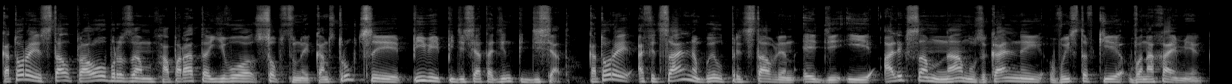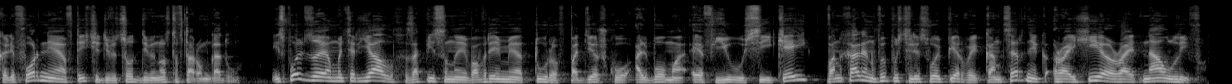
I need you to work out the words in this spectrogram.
который стал прообразом аппарата его собственной конструкции PV5150 который официально был представлен Эдди и Алексом на музыкальной выставке в Анахайме, Калифорния в 1992 году. Используя материал, записанный во время тура в поддержку альбома FUCK, Ван Хален выпустили свой первый концертник «Right Here, Right Now, Live».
